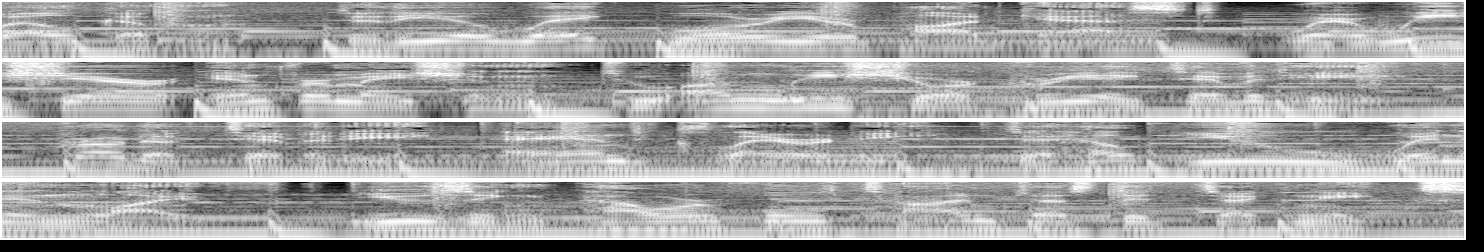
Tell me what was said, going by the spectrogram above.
Welcome to the Awake Warrior podcast, where we share information to unleash your creativity, productivity, and clarity to help you win in life using powerful, time tested techniques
